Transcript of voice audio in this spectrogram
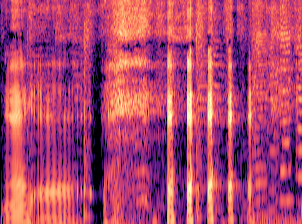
né? É...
